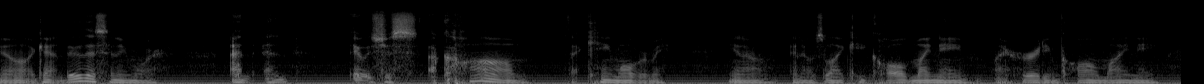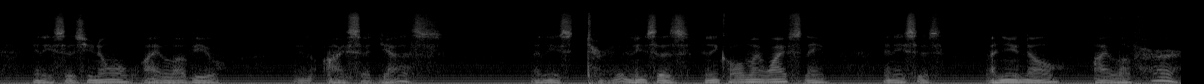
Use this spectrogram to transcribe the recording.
You know, I can't do this anymore, and and it was just a calm that came over me, you know, and it was like he called my name. I heard him call my name, and he says, "You know, I love you," and I said, "Yes." And he's turned, and he says, and he called my wife's name. And he says, And you know, I love her.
